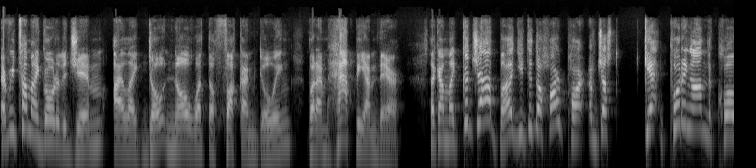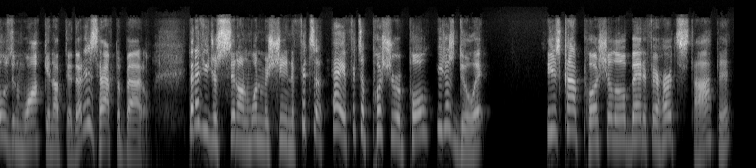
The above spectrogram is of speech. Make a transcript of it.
Every time I go to the gym, I like don't know what the fuck I'm doing, but I'm happy I'm there. Like I'm like, good job, bud. You did the hard part of just get putting on the clothes and walking up there. That is half the battle. Then if you just sit on one machine, if it's a hey, if it's a push or a pull, you just do it. You just kind of push a little bit. If it hurts, stop it.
